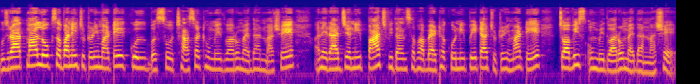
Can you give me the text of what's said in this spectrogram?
ગુજરાતમાં લોકસભાની ચૂંટણી માટે કુલ બસો છાસઠ ઉમેદવારો મેદાનમાં છે અને રાજ્યની પાંચ વિધાનસભા બેઠકોની પેટા ચૂંટણી માટે ચોવીસ ઉમેદવારો મેદાનમાં છે.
